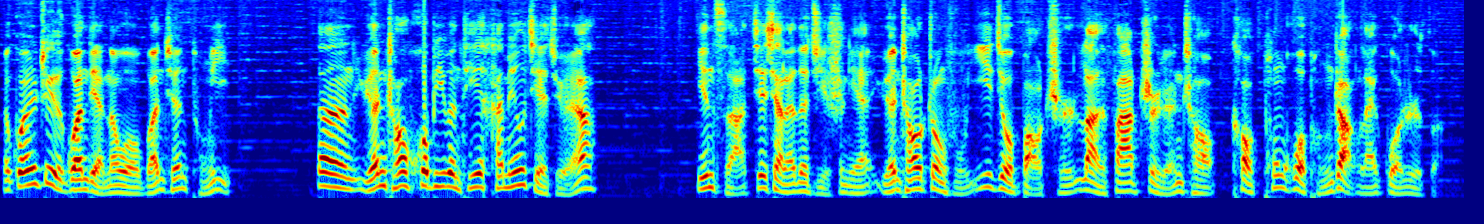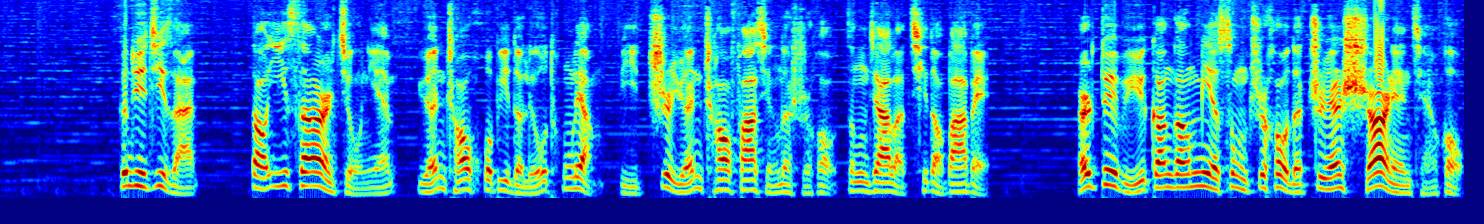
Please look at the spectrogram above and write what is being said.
那关于这个观点呢，我完全同意。但元朝货币问题还没有解决啊，因此啊，接下来的几十年，元朝政府依旧保持滥发制元钞，靠通货膨胀来过日子。根据记载，到一三二九年，元朝货币的流通量比制元钞发行的时候增加了七到八倍。而对比于刚刚灭宋之后的至元十二年前后，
